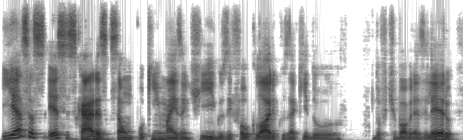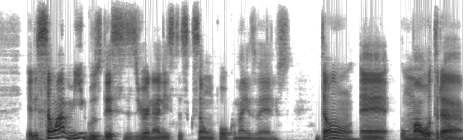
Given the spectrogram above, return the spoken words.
E essas, esses caras que são um pouquinho mais antigos e folclóricos aqui do, do futebol brasileiro, eles são amigos desses jornalistas que são um pouco mais velhos. Então, é, uma outra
